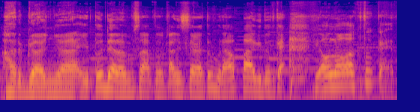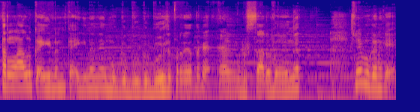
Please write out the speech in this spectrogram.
harganya itu dalam satu kali sewa itu berapa gitu. Kayak ya Allah aku tuh kayak terlalu keinginan keinginan yang menggebu-gebu seperti itu kayak yang besar banget sebenarnya bukan kayak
